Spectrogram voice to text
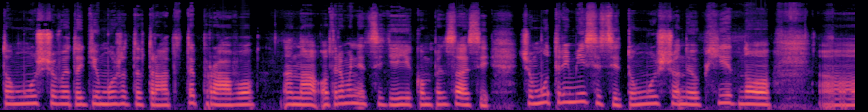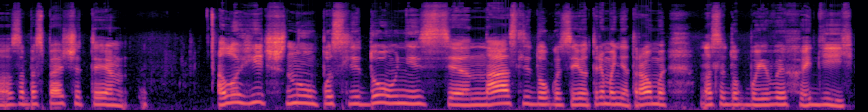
тому що ви тоді можете втратити право на отримання цієї компенсації. Чому три місяці? Тому що необхідно а, забезпечити. Логічну послідовність е, наслідок цієї отримання травми внаслідок бойових дій.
